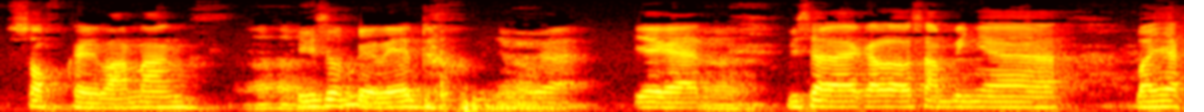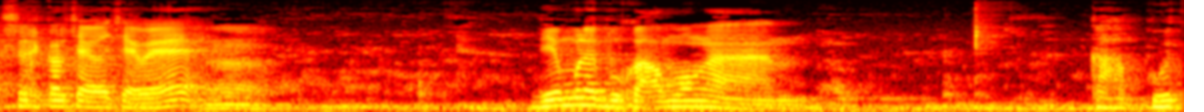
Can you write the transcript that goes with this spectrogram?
soft kayak lanang Aha. ini soft kayak wedok Ya. ya. Iya kan Ya. misalnya kalau sampingnya banyak circle cewek-cewek Nah. dia mulai buka omongan kabut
